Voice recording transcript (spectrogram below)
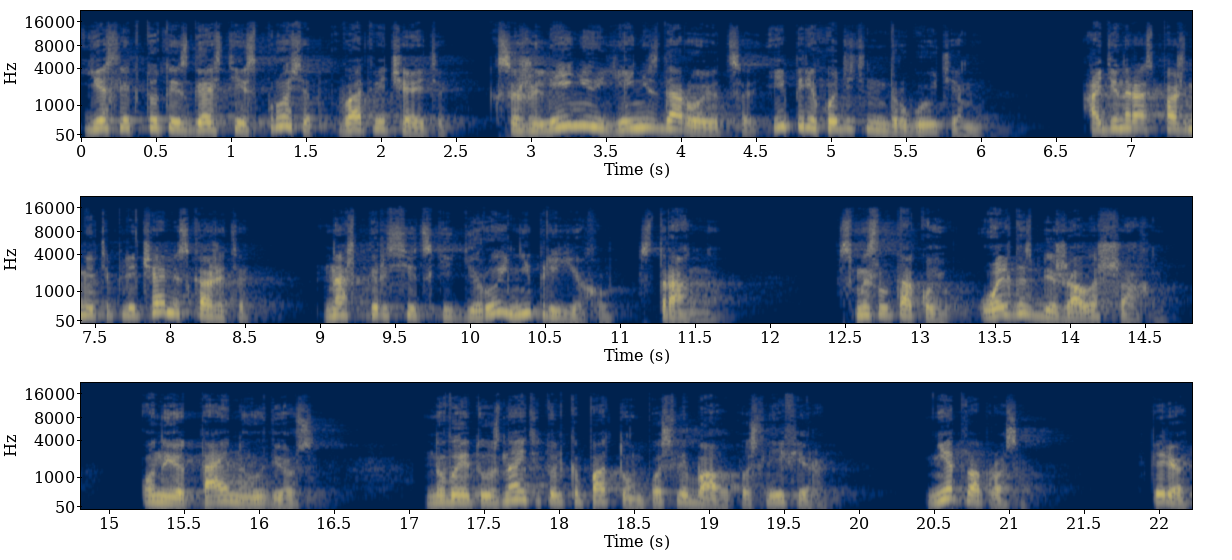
Если кто-то из гостей спросит, вы отвечаете «К сожалению, ей не здоровится» и переходите на другую тему. Один раз пожмете плечами, скажете «Наш персидский герой не приехал. Странно». Смысл такой – Ольга сбежала с шахом. Он ее тайно увез. Но вы это узнаете только потом, после бала, после эфира. Нет вопросов? Вперед!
